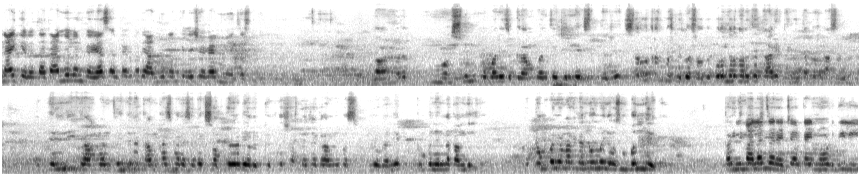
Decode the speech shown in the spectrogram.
नाही केलं तर आता आंदोलन काय या सरकारमध्ये आंदोलन केल्याशिवाय काय मिळतच नाही. तर महसूल प्रमाणेच ग्रामपंचायतीने सध्याचे सर्वत्र प्रश्न कसं होतं पुरंदर तालुक्यात तारीख ठेवण्याचा प्रश्न असेल त्यांनी ग्रामपंचायतीनं कामकाज करण्यासाठी एक सॉफ्टवेअर डेव्हलप केलं. तर शासनाच्या ग्रामविकास विभागाने कंपन्यांना काम दिलं. तर कंपन्या मागच्या नऊ महिन्यापासून बंद आहेत मला जर याच्यावर काही नोट दिली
